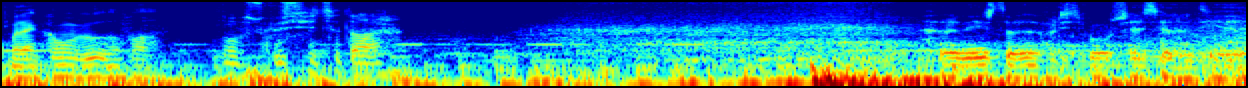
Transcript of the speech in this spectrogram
Hvordan kommer vi ud herfra? Hvorfor skulle jeg sige til dig? Han er den eneste, der ved, hvor de små sataner de er.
